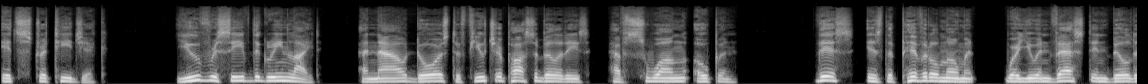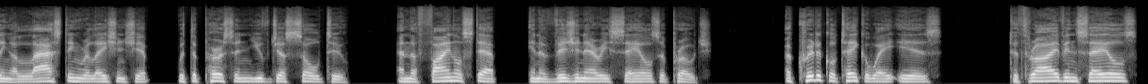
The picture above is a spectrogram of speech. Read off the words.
it's strategic. You've received the green light, and now doors to future possibilities have swung open. This is the pivotal moment where you invest in building a lasting relationship with the person you've just sold to, and the final step in a visionary sales approach. A critical takeaway is to thrive in sales,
